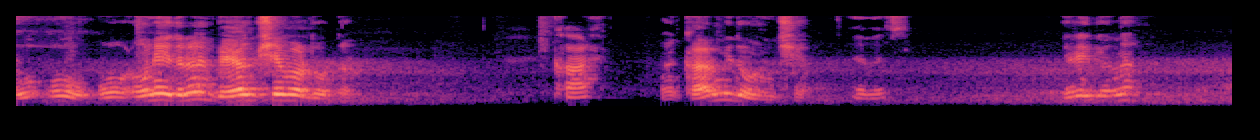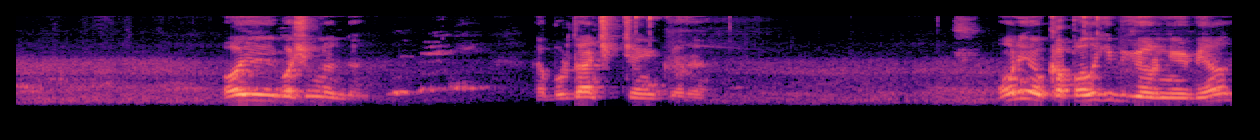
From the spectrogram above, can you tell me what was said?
O, o, o, o neydi lan? Beyaz bir şey vardı orada. Kar. Ha, kar mıydı onun içi? Evet. Nereye gidiyorsun lan? Ay başım döndü. Ha, buradan çıkacaksın yukarı. O ne o kapalı gibi görünüyor bir an.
